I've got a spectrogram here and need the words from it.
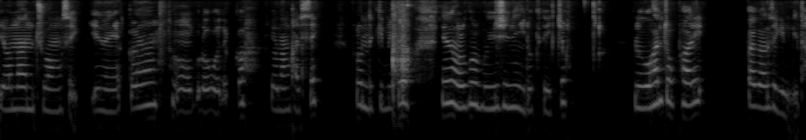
연한 주황색, 얘는 약간 어 뭐라고 해야 될까? 연한 갈색 그런 느낌이고 얘는 얼굴 문신이 이렇게 돼 있죠. 그리고 한쪽 팔이 빨간색입니다.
